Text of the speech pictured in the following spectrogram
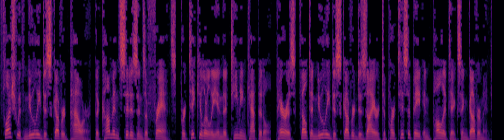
Flush with newly discovered power, the common citizens of France, particularly in the teeming capital, Paris, felt a newly discovered desire to participate in politics and government.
